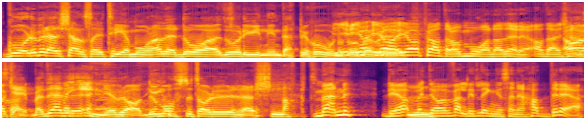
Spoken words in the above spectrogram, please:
går du med den känslan i tre månader då, då är du inne i en depression. Och då Jag, jag, du... jag pratar om månader av den ja, känslan. Okej, men den är inget bra. Du måste ta dig ur den där snabbt. Men det, Mm. det var väldigt länge sedan jag hade det.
